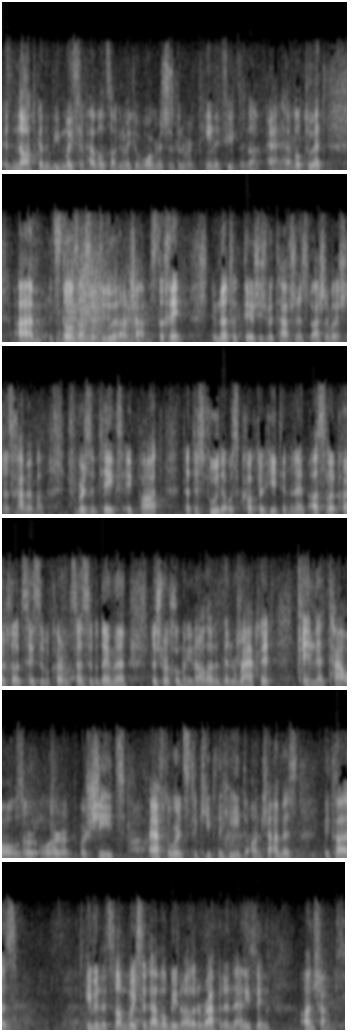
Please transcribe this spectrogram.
is not going to be moisiv hevel, it's not going to make it warmer. It's just going to retain its heat but not add hevel to it. Um, it still is also to do it on Shabbos. If a person takes a pot that there's food that was cooked or heated in it, you're not allowed to then wrap it in uh, towels or, or, or sheets afterwards to keep the heat on Shabbos because even if it's not moist of hevel, but you're not allowed to wrap it in anything on Shabbos.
